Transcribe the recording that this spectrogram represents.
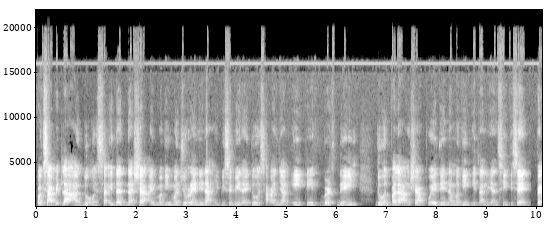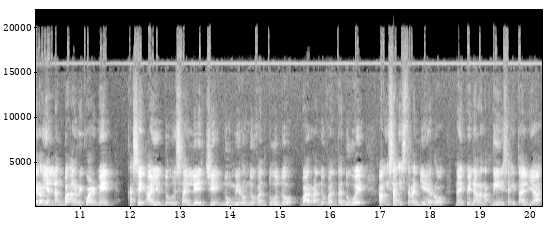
Pagsapit laang doon sa edad na siya ay maging majoreni na, ibig sabihin ay doon sa kanyang 18th birthday, doon pala ang siya pwede na maging Italian citizen. Pero yan lang ba ang requirement? Kasi ayon doon sa legge numero 91 barra 92, ang isang estranyero na ipinanganak din sa Italia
